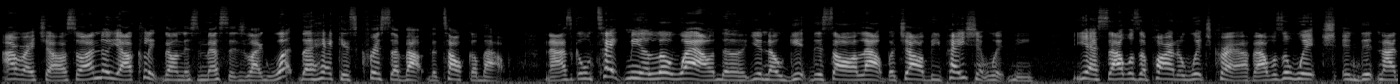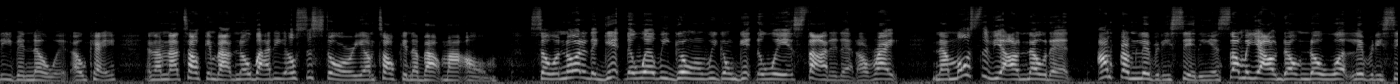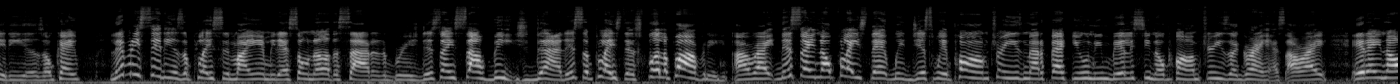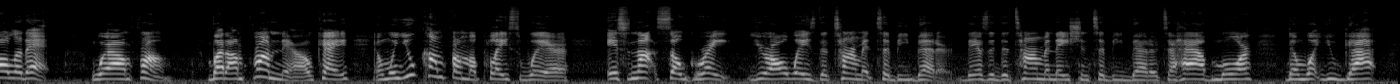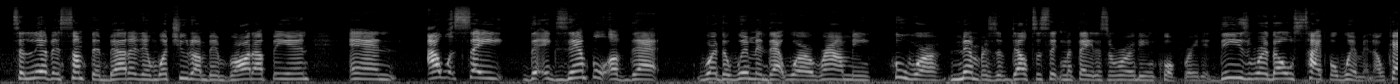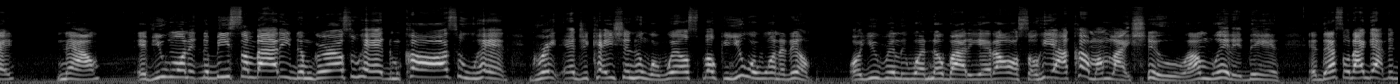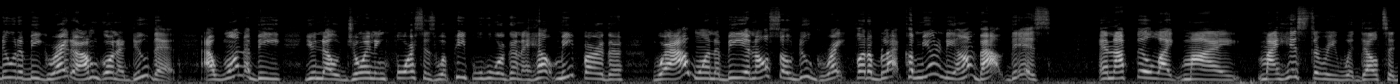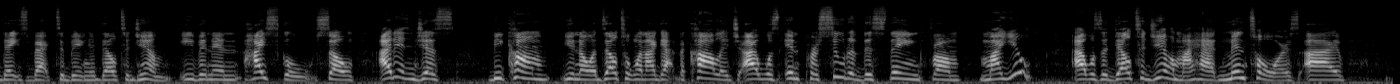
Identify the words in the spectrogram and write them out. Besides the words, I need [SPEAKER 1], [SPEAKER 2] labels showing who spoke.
[SPEAKER 1] All right, y'all. So I know y'all clicked on this message like, what the heck is Crys about to talk about? Now, it's going to take me a little while to, you know, get this all out, but y'all be patient with me. Yes, I was a part of witchcraft. I was a witch and did not even know it, okay? And I'm not talking about nobody else's story. I'm talking about my own. So in order to get to where we going, we going to get to where it started at, all right? Now, most of y'all know that I'm from Liberty City, and some of y'all don't know what Liberty City is, okay? Liberty City is a place in Miami that's on the other side of the bridge. This ain't South Beach. Nah, this is a place that's full of poverty. All right. This ain't no place that with just with palm trees. Matter of fact, you don't even barely see no palm trees or grass. All right. It ain't all of that where I'm from. But I'm from there, okay? And when you come from a place where it's not so great, you're always determined to be better. There's a determination to be better, to have more than what you got to live in something better than what you done been brought up in. And I would say the example of that were the women that were around me who were members of Delta Sigma Theta Sorority Incorporated. These were those type of women, okay? Now, if you wanted to be somebody, them girls who had them cars, who had great education, who were well spoken, you were one of them. Or you really wasn't nobody at all. So here I come. I'm like, shoot, I'm with it then. If that's what I got to do to be greater, I'm going to do that. I want to be, you know, joining forces with people who are going to help me further where I want to be and also do great for the black community. I'm about this. And I feel like my my history with Delta dates back to being a Delta Gem, even in high school. So I didn't just become, you know, a Delta when I got to college. I was in pursuit of this thing from my youth. I was a Delta Gem. I had mentors. I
